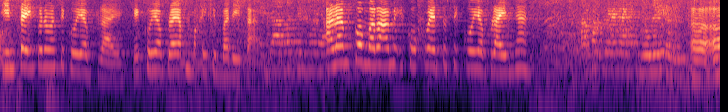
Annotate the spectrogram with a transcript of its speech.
Hintayin ko naman si Kuya Bray. Kay Kuya Bray ako makikibalita. Mo. Alam ko, marami ikukwento si Kuya Bray niyan. Pag-relax muna yun. Oo.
